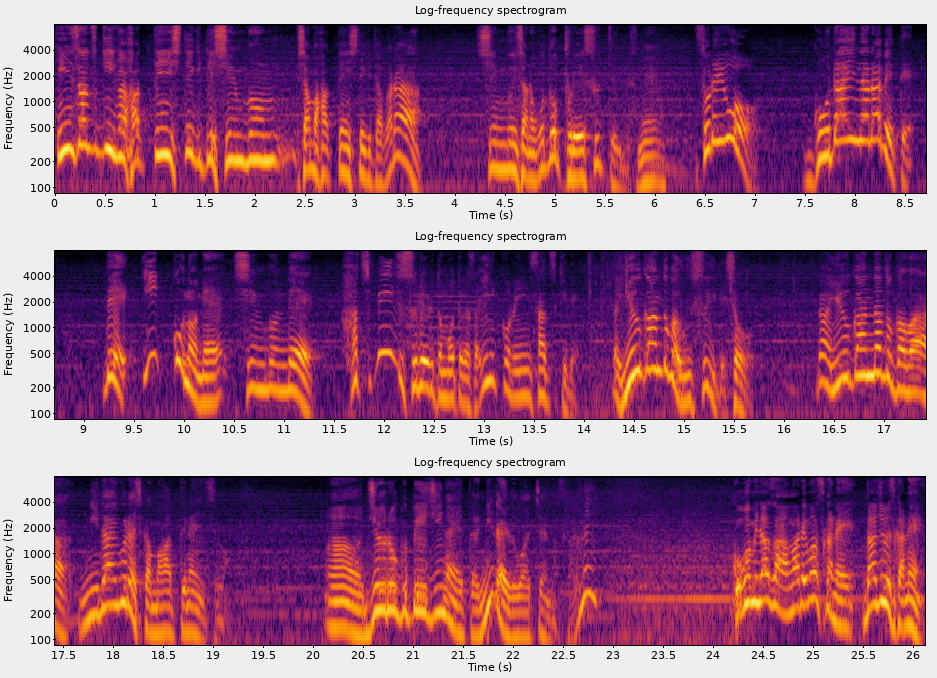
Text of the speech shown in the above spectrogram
印刷機が発展してきて新聞社も発展してきたから新聞社のことをプレスって言うんですね。それを5台並べてで1個のね新聞で8ページすれると思ってください。1個の印刷機で。だから夕刊とか薄いでしょう。だから夕刊だとかは2台ぐらいしか回ってないんですよ、うん、16ページ以内やったら2台で終わっちゃいますからね。ここ皆さん上がれますかね？大丈夫ですかね？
